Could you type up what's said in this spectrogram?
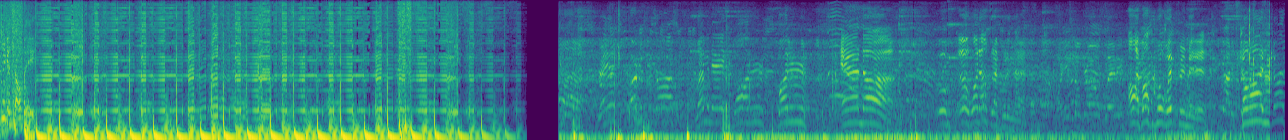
take a selfie. ranch, barbecue sauce, lemonade, water, butter, and uh. Oh, oh, what else did I put in there? Are you so gross, lady? Oh, I also put whipped cream in it. Come on, you got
